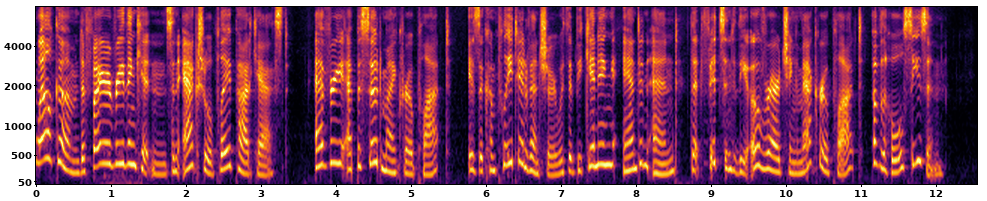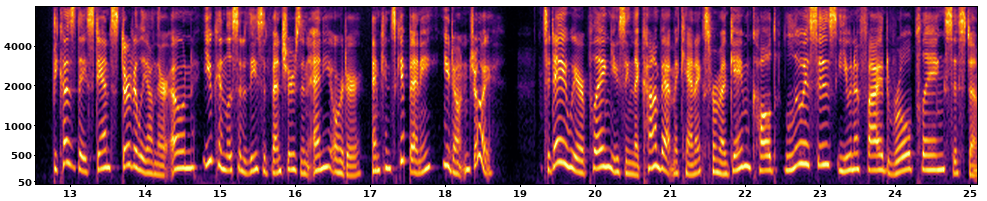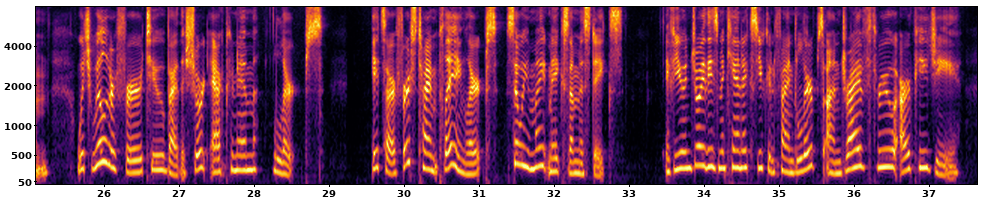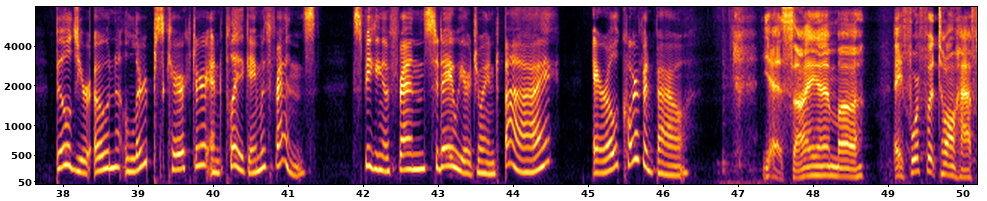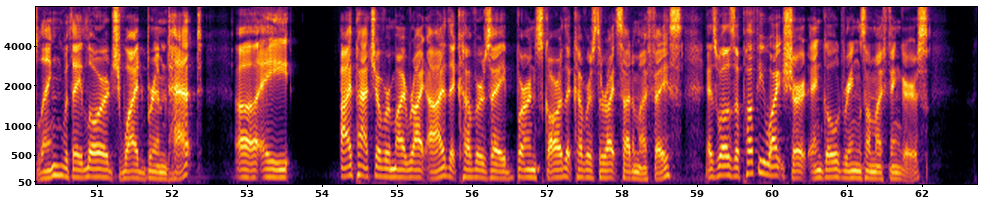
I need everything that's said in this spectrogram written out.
Welcome to Fire Breathing Kittens, an actual play podcast. Every episode microplot is a complete adventure with a beginning and an end that fits into the overarching macro plot of the whole season. Because they stand sturdily on their own, you can listen to these adventures in any order and can skip any you don't enjoy. Today we are playing using the combat mechanics from a game called Lewis's Unified Role Playing System, which we'll refer to by the short acronym LURPS. It's our first time playing LURPS, so we might make some mistakes. If you enjoy these mechanics, you can find LURPS on Drive-Thru RPG. Build your own LURPS character and play a game with friends. Speaking of friends, today we are joined by Errol Corvidbow. Yes, I am uh, a four foot tall halfling with a large, wide brimmed hat, uh, a eye patch over my right eye that covers a burn scar that covers the right side of my face, as well as a puffy white shirt and gold rings on my fingers.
